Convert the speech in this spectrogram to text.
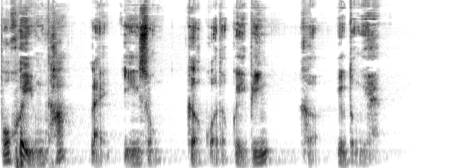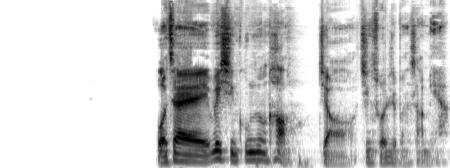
不会用它来迎送各国的贵宾和运动员。我在微信公众号叫“静说日本”上面啊，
